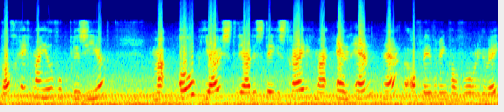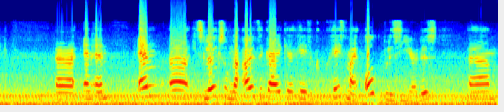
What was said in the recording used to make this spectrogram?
Dat geeft mij heel veel plezier. Maar ook juist, ja, dit is tegenstrijdig, maar en en, hè, de aflevering van vorige week. Uh, en en. En uh, iets leuks om naar uit te kijken geeft, geeft mij ook plezier. Dus um,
